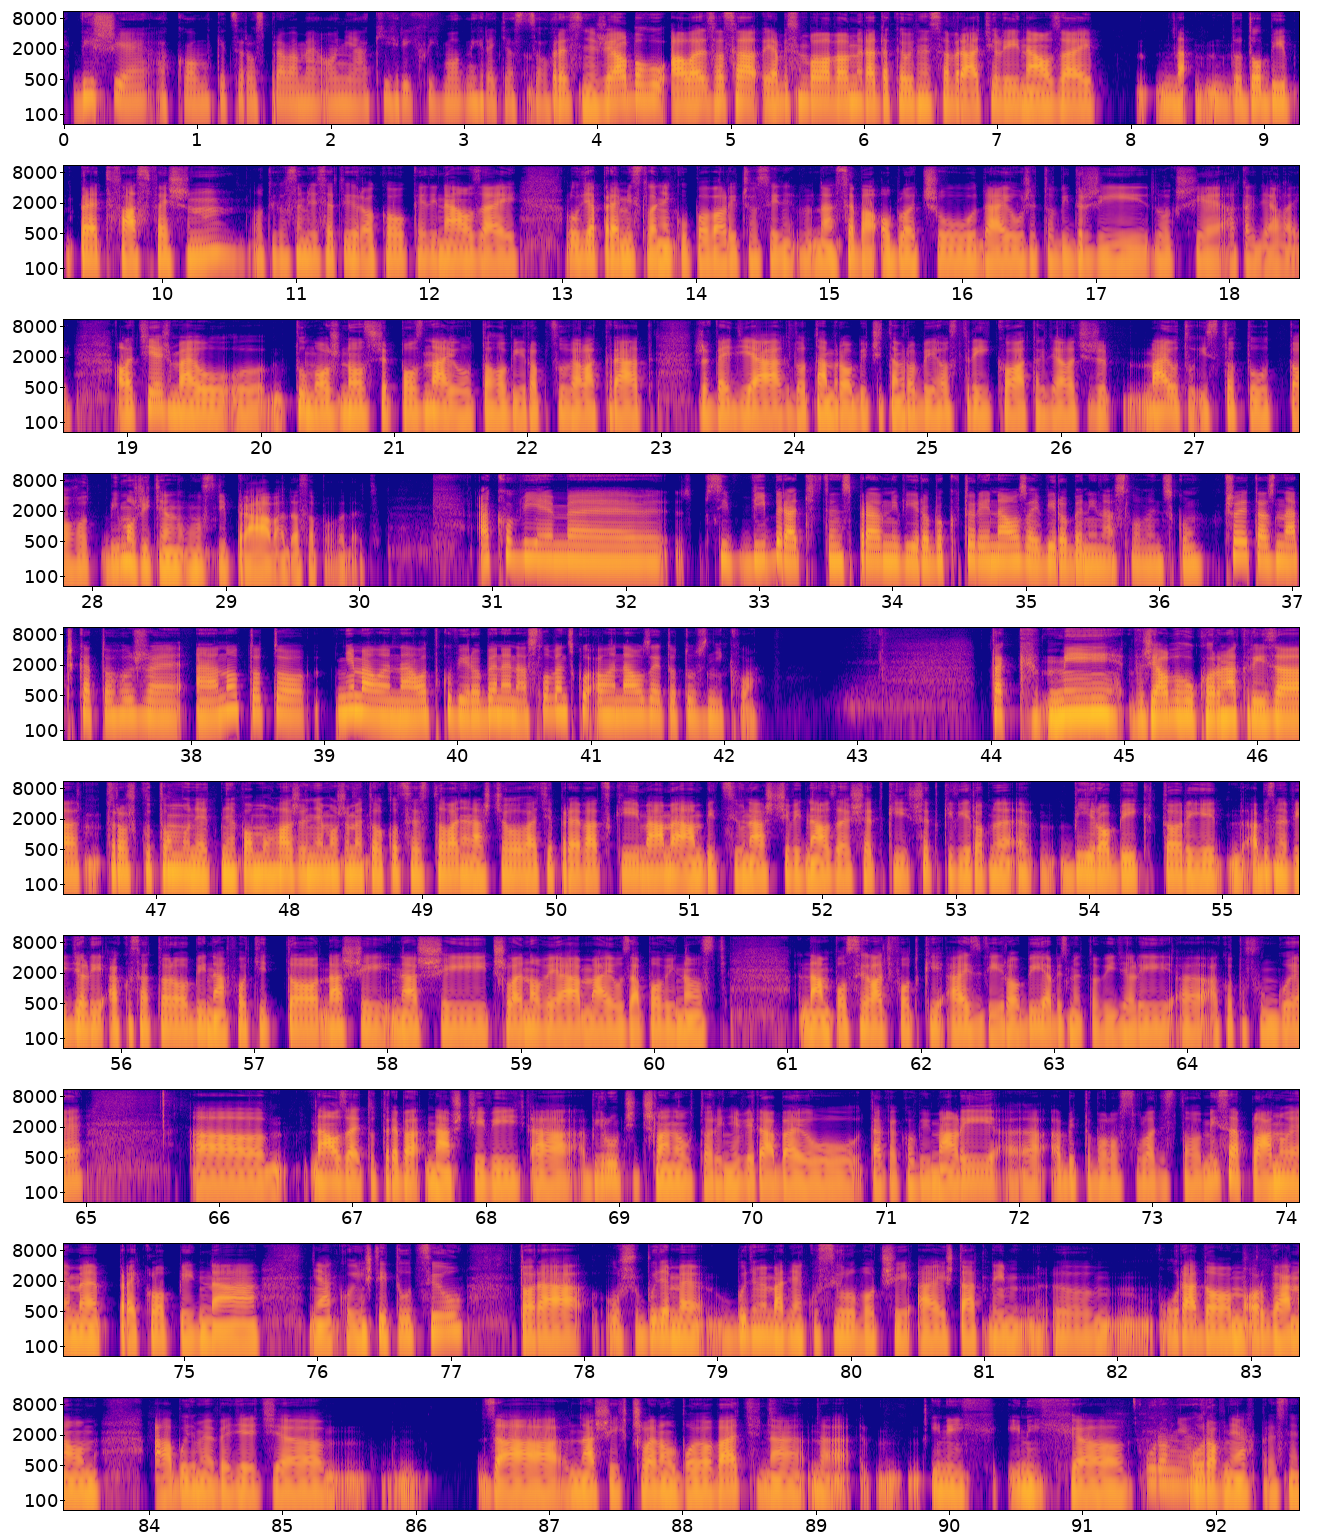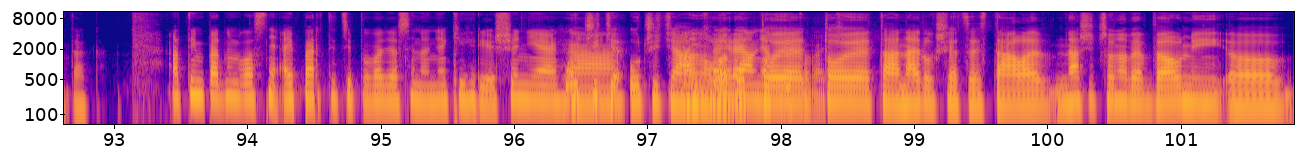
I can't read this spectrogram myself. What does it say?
vyššie, ako keď sa rozprávame o nejakých rýchlych modných reťazcoch. Presne, žiaľ Bohu, ale zasa ja by som bola veľmi rada, keby sme sa vrátili naozaj na, do doby pred fast fashion od tých 80 rokov, kedy naozaj ľudia premyslene kupovali, čo si na seba oblečú, dajú, že to vydrží dlhšie a tak ďalej. Ale tiež majú uh, tú možnosť, že poznajú toho výrobcu veľakrát, že vedia, kto tam robí, či tam robí jeho strýko a tak ďalej. Čiže majú tú istotu toho vymožiteľnosti práva, dá sa povedať. Ako vieme si vybrať ten správny výrobok, ktorý je naozaj vyrobený na Slovensku? Čo je tá značka toho, že áno, toto nemá len nálepku vyrobené na Slovensku, ale naozaj to tu vzniklo? Tak my, žiaľ Bohu, koronakríza trošku tomu nepomohla, že nemôžeme toľko cestovať a našťovovať tie prevádzky. Máme ambíciu navštíviť naozaj všetky, všetky výrobné, e, výroby, ktorý, aby sme videli, ako sa to robí, nafotiť to. Naši, naši členovia majú za povinnosť nám posielať fotky aj z výroby, aby sme to videli, e, ako to funguje. Ehm, naozaj to treba navštíviť a vylúčiť členov, ktorí nevyrábajú tak, ako by mali, aby to bolo v súlade z toho. My sa plánujeme preklopiť na nejakú inštitúciu, ktorá už budeme, budeme mať nejakú silu voči aj štátnym um, úradom, orgánom a budeme vedieť um, za našich členov bojovať na, na iných, iných uh, úrovniach. úrovniach. Presne tak. A tým pádom vlastne aj participovať asi na nejakých riešeniach. Určite, určite áno, lebo to je, to je tá najdlhšia cesta, ale naši členovia veľmi uh,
